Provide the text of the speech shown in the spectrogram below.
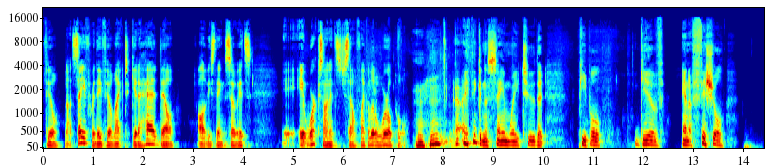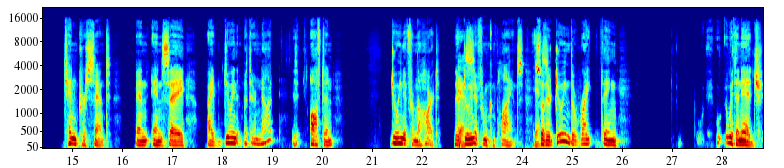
feel not safe, where they feel like to get ahead, they'll, all of these things. So it's, it works on itself like a little whirlpool. Mm-hmm. I think in the same way too that people give an official 10% and, and say, I'm doing it, but they're not often doing it from the heart. They're Yes. doing it from compliance. Yes. So they're doing the right thing with an edge.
